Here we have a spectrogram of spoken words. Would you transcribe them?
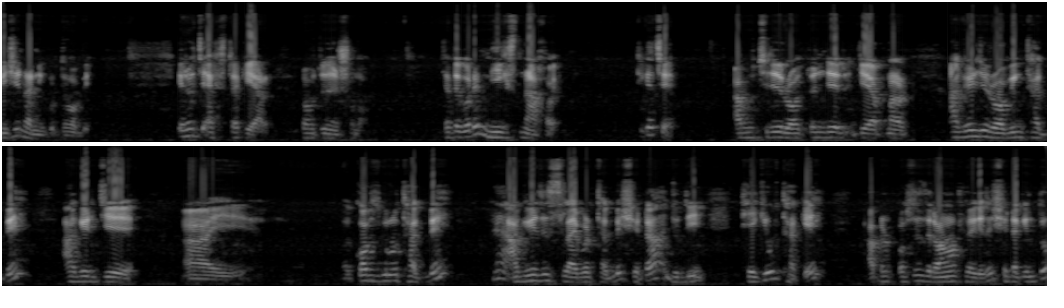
মেশিন রানিং করতে হবে। এটা হচ্ছে এক্সট্রা কেয়ার রচনের সময়, যাতে করে মিক্স না হয়, ঠিক আছে? আর হচ্ছে যে রচনের যে আপনার আগের যে রবিং থাকবে, আগের যে কপসগুলো থাকবে হ্যাঁ আগের যে স্লাইবার থাকবে, সেটা যদি থেকেও থাকে, আপনার প্রসেস রান আউট হয়ে গেছে, সেটা কিন্তু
